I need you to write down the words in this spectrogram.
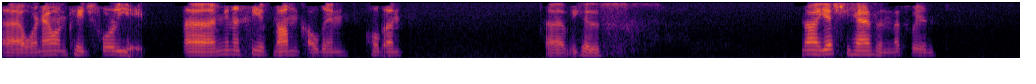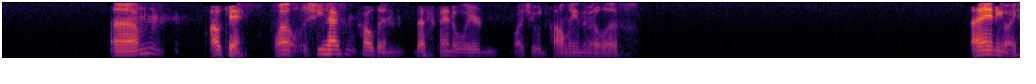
Uh, we're now on page 48. Uh, I'm going to see if Mom called in. Hold on. Uh, because... No, I guess she hasn't. That's weird. Um, okay. Well, she hasn't called in. That's kind of weird why she would call me in the middle of this. Anyways,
